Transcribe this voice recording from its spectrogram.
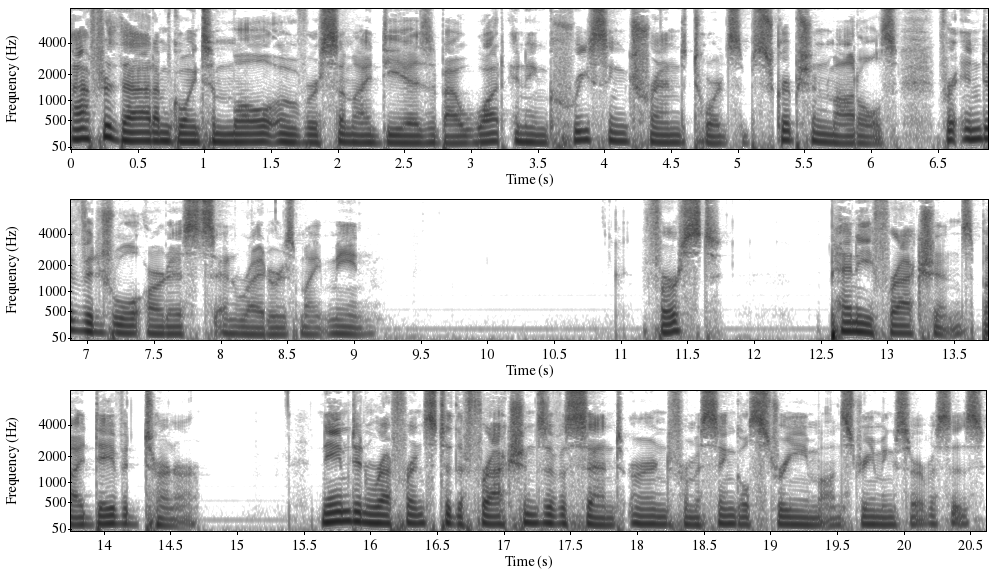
After that, I'm going to mull over some ideas about what an increasing trend towards subscription models for individual artists and writers might mean. First, Penny Fractions by David Turner. Named in reference to the fractions of a cent earned from a single stream on streaming services.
